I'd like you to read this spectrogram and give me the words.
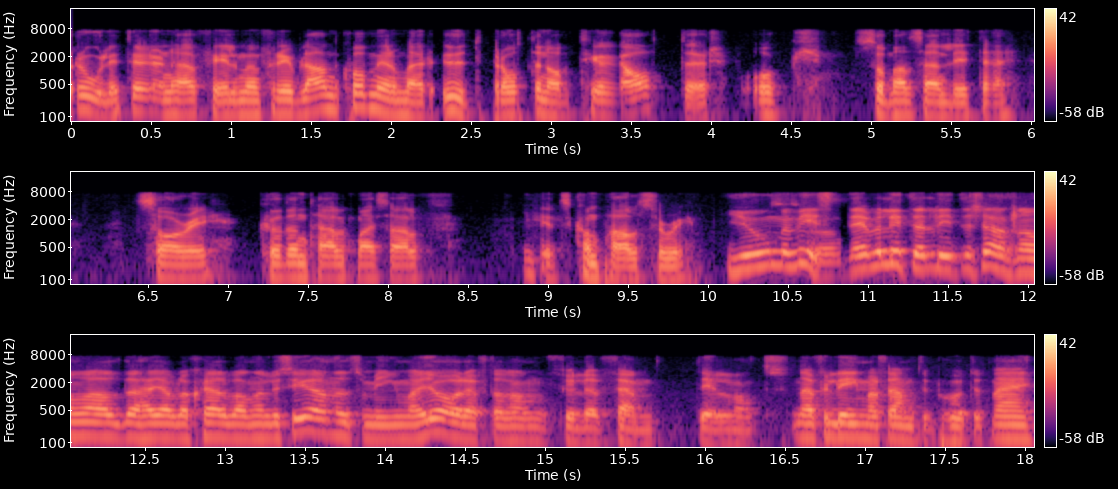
roligt i den här filmen för ibland kommer de här utbrotten av teater och som man sen lite Sorry, couldn't help myself. It's compulsory. Jo, men visst. Det är väl lite, lite känslan av all det här jävla självanalyserandet som Ingmar gör efter att han fyllde 50 eller något. När fyllde Ingmar 50 på 70? Nej.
